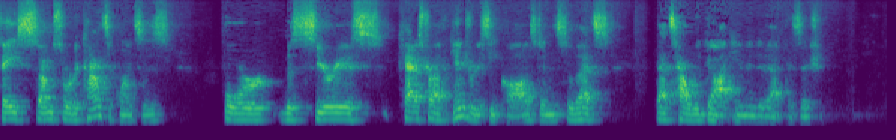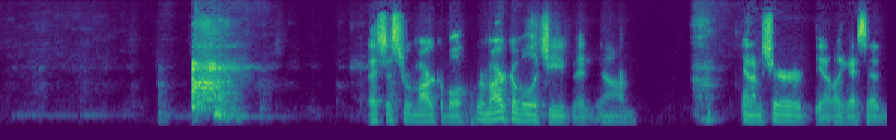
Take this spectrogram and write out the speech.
face some sort of consequences for the serious catastrophic injuries he caused. And so that's, that's how we got him into that position. that's just remarkable, remarkable achievement. Um, and I'm sure, you know, like I said,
